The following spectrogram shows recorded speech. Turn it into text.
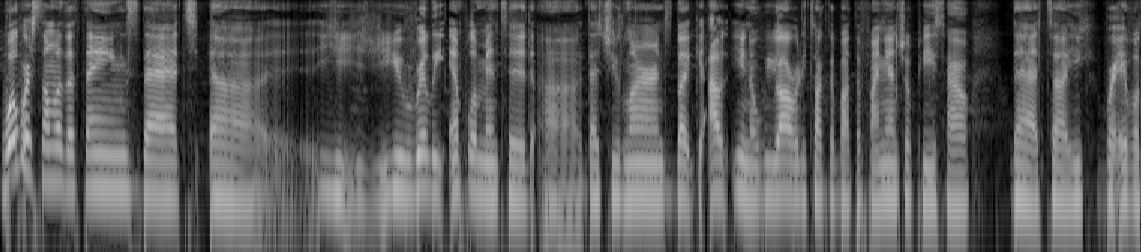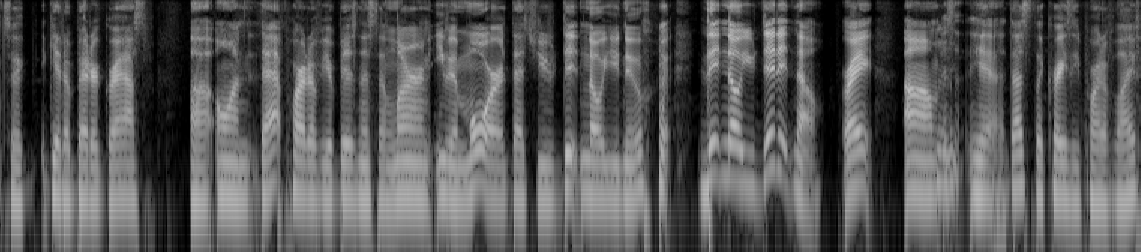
what were some of the things that uh, you, you really implemented uh, that you learned? Like, you know, we already talked about the financial piece, how that uh, you were able to get a better grasp uh, on that part of your business and learn even more that you didn't know you knew, didn't know you didn't know, right? Um, mm-hmm. Yeah, that's the crazy part of life.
